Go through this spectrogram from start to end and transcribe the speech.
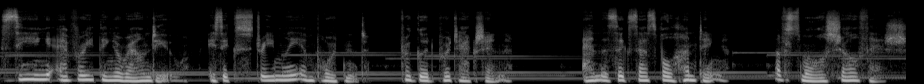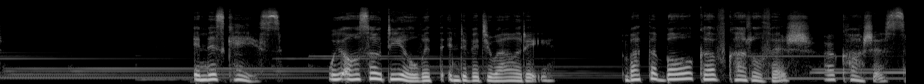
Seeing everything around you is extremely important for good protection and the successful hunting of small shellfish. In this case, we also deal with individuality, but the bulk of cuttlefish are cautious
